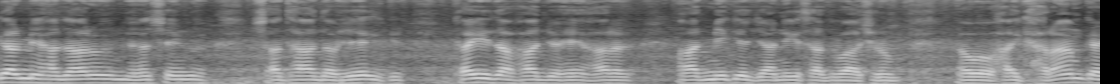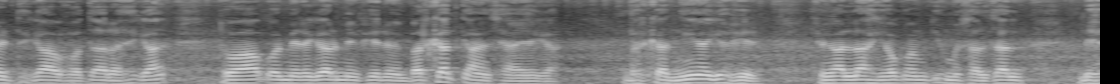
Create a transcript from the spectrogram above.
گھر میں ہزاروں سات دفعے کئی دفعہ جو ہے ہر آدمی کے جانے کے ساتھ واش روم، وہ ایک حرام کا ارتکاب ہوتا رہے گا۔ تو آپ اور میرے گھر میں پھر برکت کہاں سے آئے گا؟ برکت نہیں آئے گا پھر، کیونکہ اللہ کے حکم کی مسلسل بے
